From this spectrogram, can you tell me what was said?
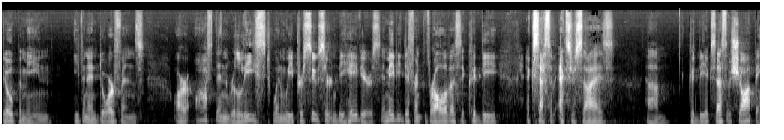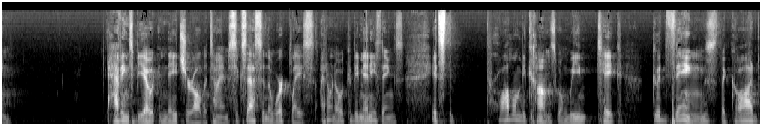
dopamine, even endorphins, are often released when we pursue certain behaviors. It may be different for all of us. It could be excessive exercise, um, could be excessive shopping, having to be out in nature all the time, success in the workplace. I don't know, it could be many things. It's the problem becomes when we take good things that God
